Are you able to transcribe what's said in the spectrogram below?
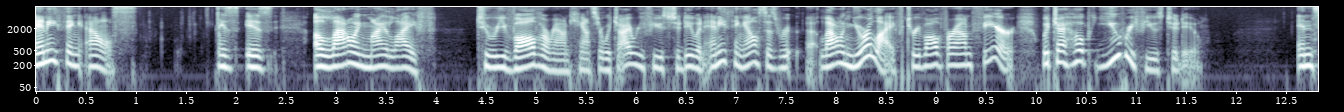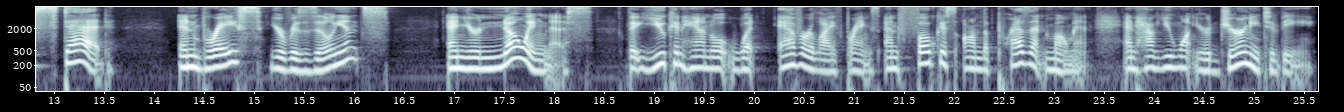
Anything else is, is allowing my life to revolve around cancer, which I refuse to do. And anything else is re- allowing your life to revolve around fear, which I hope you refuse to do. Instead, embrace your resilience and your knowingness that you can handle whatever life brings and focus on the present moment and how you want your journey to be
